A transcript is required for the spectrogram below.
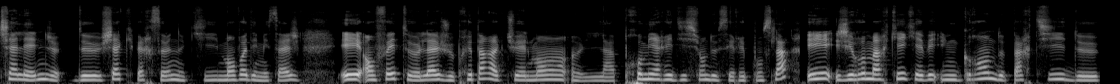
challenges de chaque personne qui m'envoie des messages. Et en fait, là, je prépare actuellement la première édition de ces réponses-là. Et j'ai remarqué qu'il y avait une grande partie de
